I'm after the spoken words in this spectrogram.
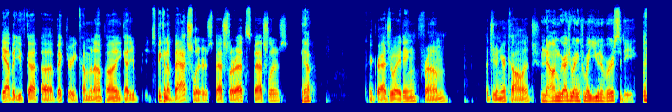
yeah, but you've got a victory coming up, huh? You got your speaking of bachelors, bachelorettes, bachelors. Yep. You're graduating from a junior college. Now I'm graduating from a university. All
